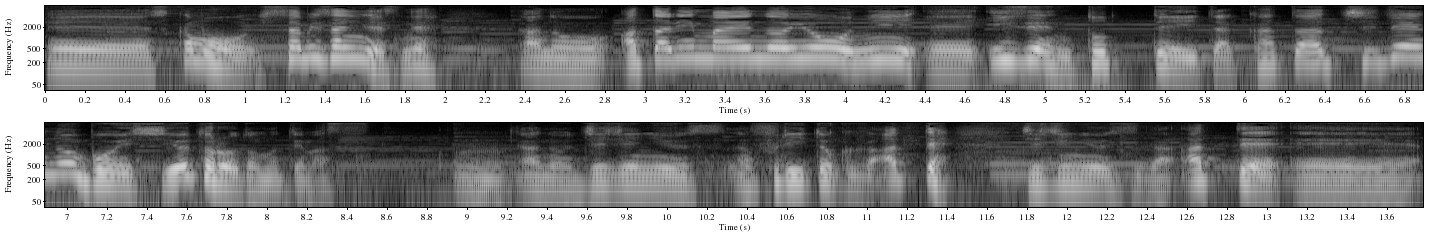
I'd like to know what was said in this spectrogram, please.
えー、しかも久々にですね、あの、当たり前のように、えー、以前撮っていた形での Voicy を撮ろうと思っています。うん、あの、時事ニュース、フリートークがあって、時事ニュースがあって、え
